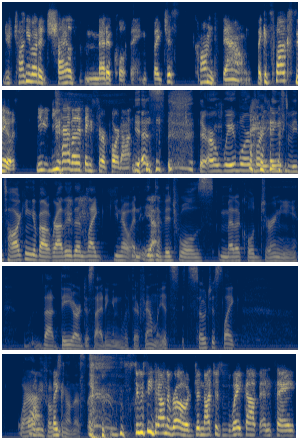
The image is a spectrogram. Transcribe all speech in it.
you're talking about a child's medical things. Like, just calm down. Like, it's Fox News. You, you have other things to report on. yes, there are way more important things to be talking about rather than like you know an individual's yeah. medical journey that they are deciding in with their family. It's it's so just like why yeah, are we focusing like, on this? Susie down the road did not just wake up and say,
